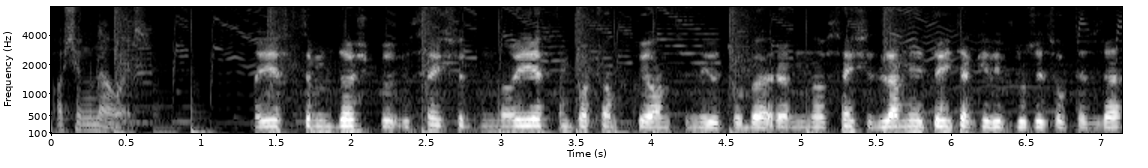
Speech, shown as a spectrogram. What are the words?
osiągnąłeś? No jestem dość, w sensie, no jestem początkującym youtuberem, no w sensie dla mnie to i tak jest duży sukces, że,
